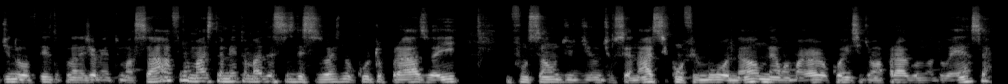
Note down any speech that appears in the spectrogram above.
de novo, desde o planejamento de uma safra, mas também tomar essas decisões no curto prazo aí, em função de, de, de um cenário, se confirmou ou não, né, uma maior ocorrência de uma praga ou uma doença,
